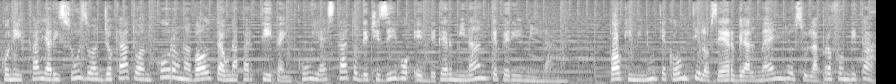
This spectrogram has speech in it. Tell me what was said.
Con il Cagliari Suso ha giocato ancora una volta una partita in cui è stato decisivo e determinante per il Milan. Pochi minuti e Conti lo serve al meglio sulla profondità,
